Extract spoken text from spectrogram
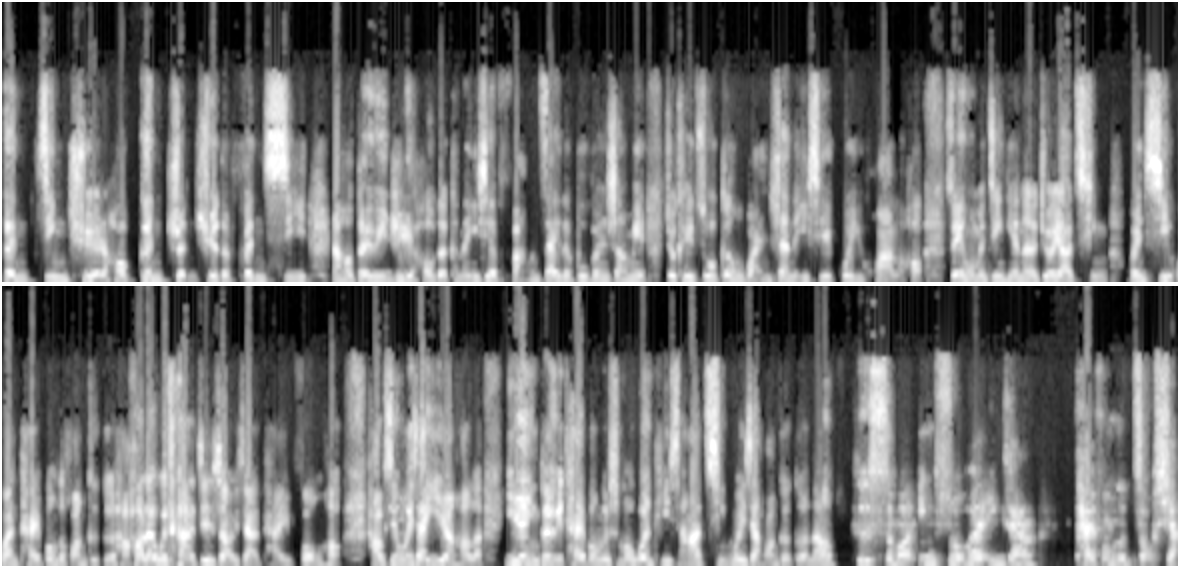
更精确，然后更准确的分析，然后对于日后的可能一些防灾的部分上面，就可以做更完善的一些规划了哈。所以我们今天呢，就要请很喜欢台风的黄哥哥，好好来为大家介绍一下台风哈。好，先问一下怡人好了，怡人，你对于台风有什么问题想要请问一下黄哥哥呢？是什么因素会影响台风的走向？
